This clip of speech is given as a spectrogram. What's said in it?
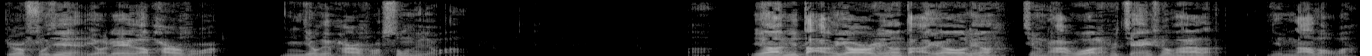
比如附近有这个派出所，你就给派出所送去就完了。啊要你打个幺二零，打个幺幺零，警察过来说捡一车牌子，你们拿走吧，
